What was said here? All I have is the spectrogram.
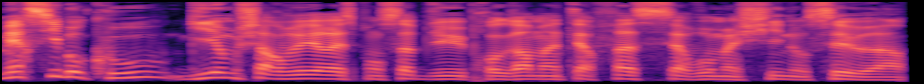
Merci beaucoup, Guillaume Charvet, responsable du programme Interface Cerveau-Machine au CEA.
